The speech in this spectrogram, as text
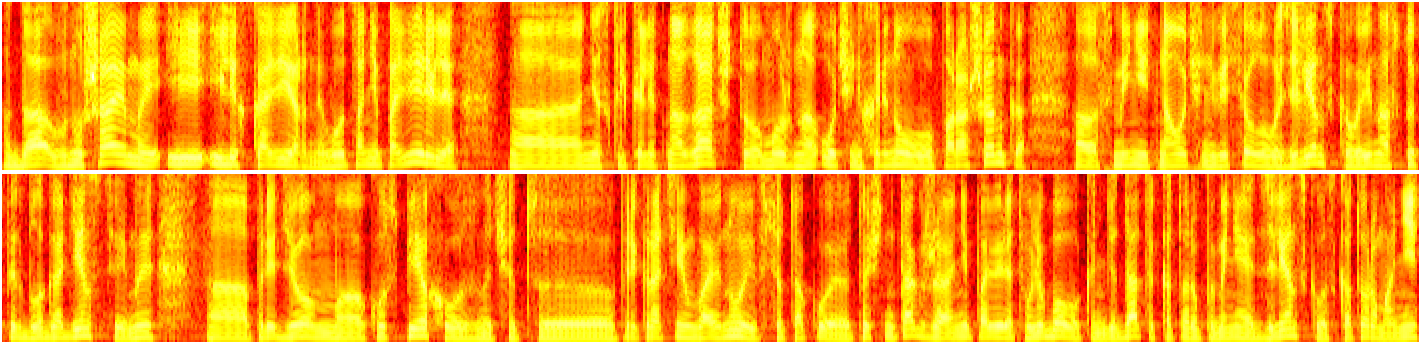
да, внушаемый и, и легковерный. Вот они поверили э, несколько лет назад, что можно очень хренового Порошенко э, сменить на очень веселого Зеленского, и наступит благоденствие, и мы э, придем к успеху, значит, э, прекратим войну и все такое. Точно так же они поверят в любого кандидата, который поменяет Зеленского, с которым они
